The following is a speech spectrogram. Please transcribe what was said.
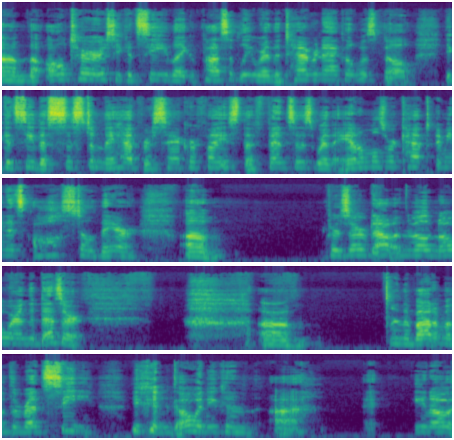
Um, the altars, you could see like possibly where the tabernacle was built. You could see the system they had for sacrifice, the fences where the animals were kept. I mean, it's all still there, um, preserved out in the middle of nowhere in the desert, um, in the bottom of the Red Sea. You can go and you can uh, you know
